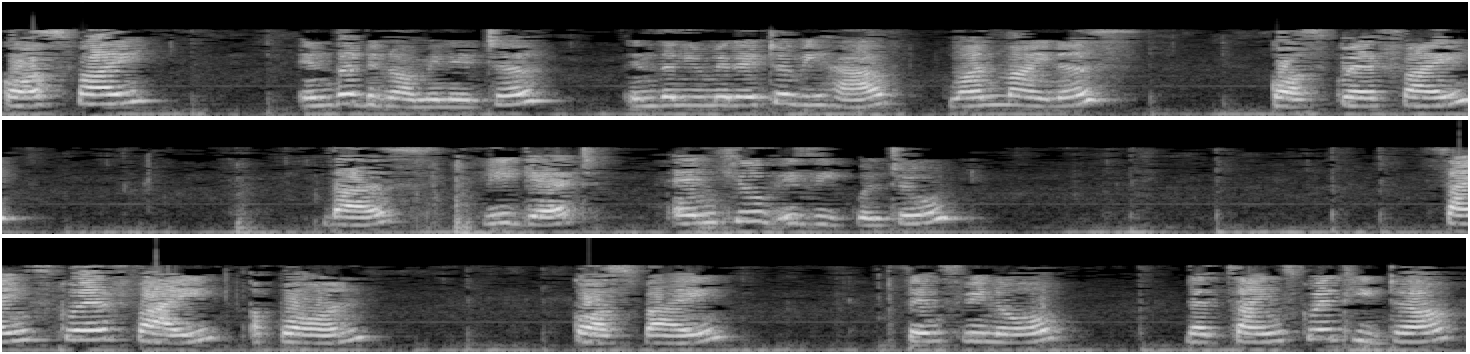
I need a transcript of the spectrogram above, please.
cos phi in the denominator. In the numerator we have 1 minus cos square phi. Thus we get n cube is equal to sine square phi upon cos phi since we know that sine square theta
